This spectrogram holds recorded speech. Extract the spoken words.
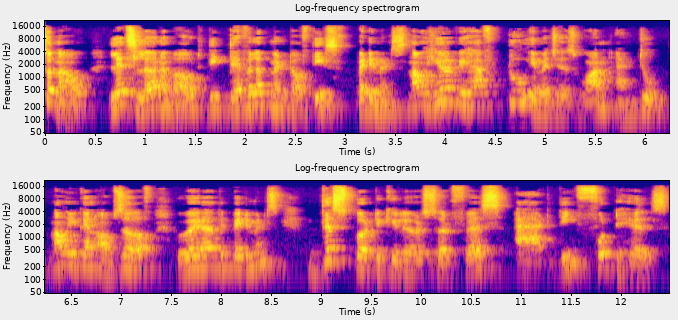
So now let's learn about the development of these pediments. Now here we have two images, one and two. Now you can observe where are the pediments? This particular surface at the foothills.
